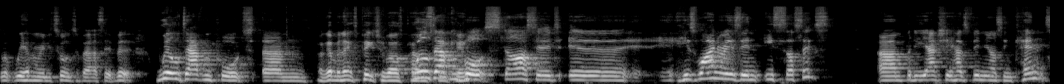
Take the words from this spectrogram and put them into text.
we haven't really talked about it, but Will Davenport. Um, I'll get my next picture whilst Pam's Will speaking. Davenport started uh, his winery is in East Sussex, um, but he actually has vineyards in Kent.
